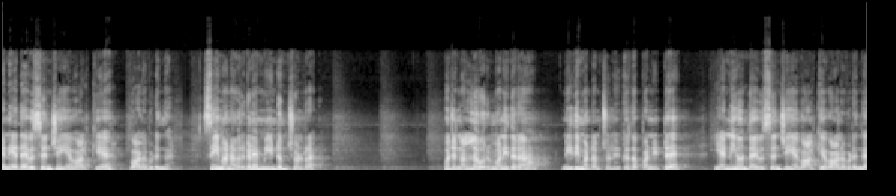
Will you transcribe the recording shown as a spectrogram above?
என்னை தயவு செஞ்சு என் வாழ்க்கையை வாழ விடுங்க. சீமான் அவர்களே மீண்டும் சொல்கிறேன் கொஞ்சம் நல்ல ஒரு மனிதராக நீதிமன்றம் சொல்லியிருக்கிறத பண்ணிவிட்டு என்னையும் தயவு செஞ்சு என் வாழ்க்கையை வாழ விடுங்க.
